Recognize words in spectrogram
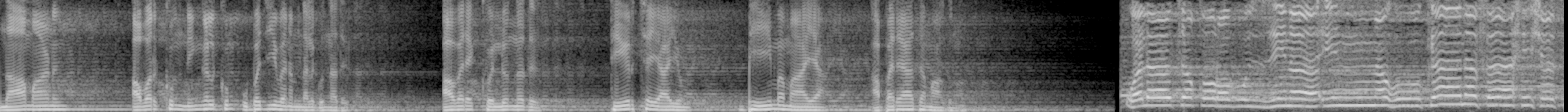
നാമാണ് അവർക്കും നിങ്ങൾക്കും ഉപജീവനം നൽകുന്നത് അവരെ കൊല്ലുന്നത് തീർച്ചയായും ഭീമമായ അപരാധമാകുന്നു ولا تقربوا الزنا إنه كان فاحشة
